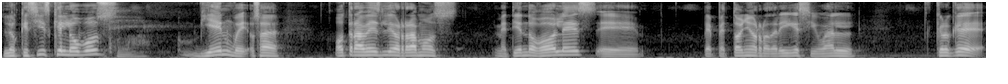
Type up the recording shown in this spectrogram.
Lo que sí es que Lobos, Sí. bien, güey. O sea, otra vez Leo Ramos metiendo goles. eh, Pepe Toño Rodríguez igual, creo que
